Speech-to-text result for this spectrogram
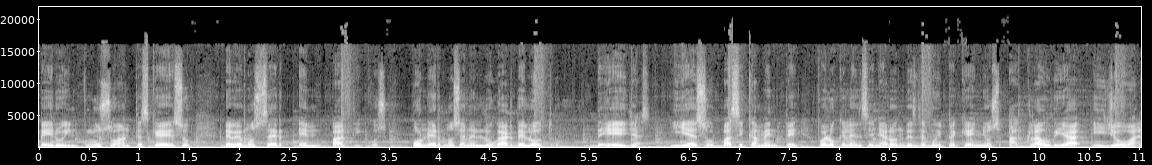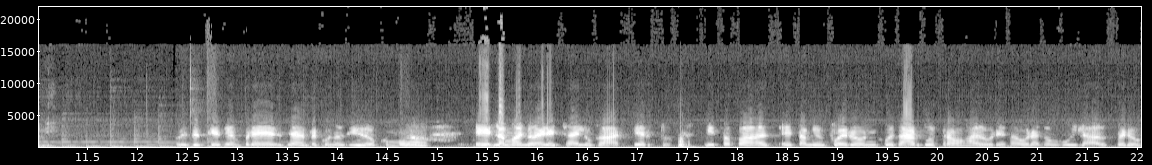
pero incluso antes que eso, debemos ser empáticos, ponernos en el lugar del otro, de ellas, y eso básicamente fue lo que le enseñaron desde muy pequeños a Claudia y Giovanni. Pues es que siempre se han reconocido como eh, la mano derecha del hogar, ¿cierto? Mis papás eh, también fueron pues arduos trabajadores, ahora son jubilados, pero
